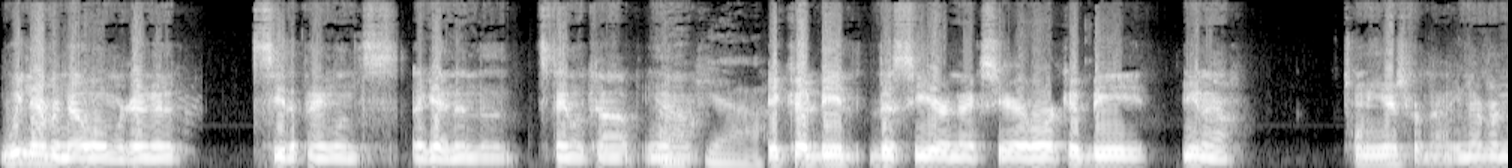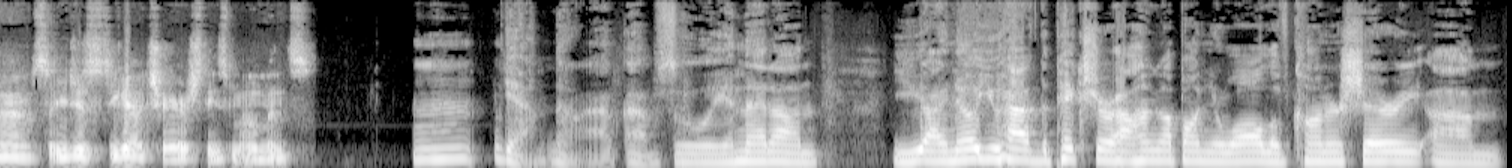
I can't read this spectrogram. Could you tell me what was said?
we never know when we're gonna see the Penguins again in the Stanley Cup. You know, yeah. it could be this year, next year, or it could be, you know, twenty years from now. You never know. So you just you gotta cherish these moments. hmm Yeah, no, absolutely. And then, um, you, I know you have the picture hung up on your wall of Conor Sheary. Um,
